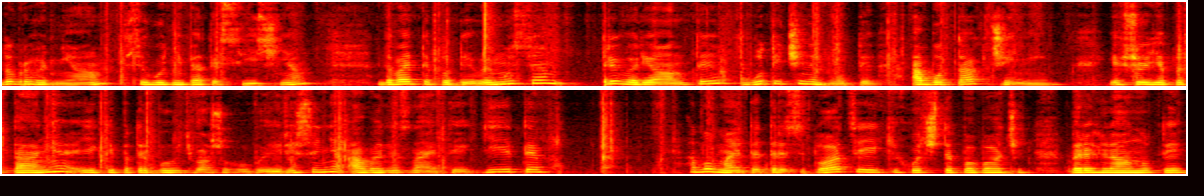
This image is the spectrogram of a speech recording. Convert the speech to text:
Доброго дня! Сьогодні 5 січня. Давайте подивимося три варіанти бути чи не бути, або так чи ні. Якщо є питання, які потребують вашого вирішення, а ви не знаєте, як діяти, або маєте три ситуації, які хочете побачити, переглянути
